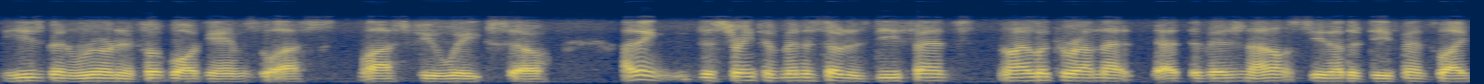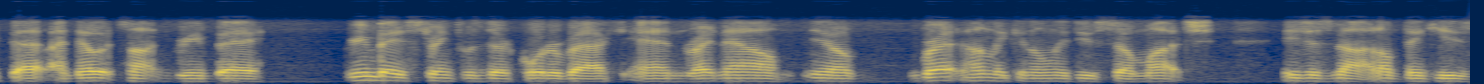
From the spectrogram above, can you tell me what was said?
he's been ruining football games the last last few weeks. So I think the strength of Minnesota's defense. When I look around that that division, I don't see another defense like that. I know it's not in Green Bay. Green Bay's strength was their quarterback, and right now, you know, Brett Hundley can only do so much. He's just not. I don't think he's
